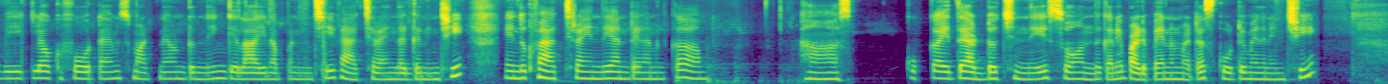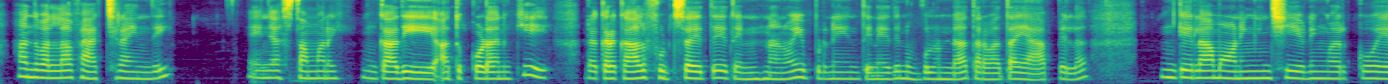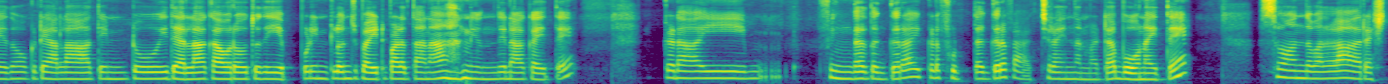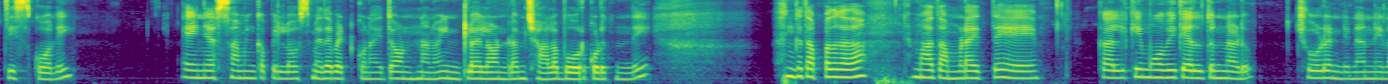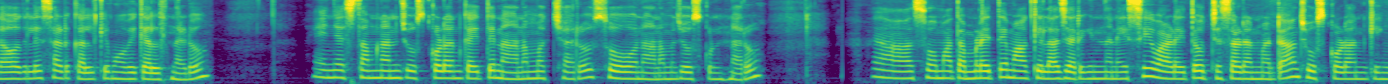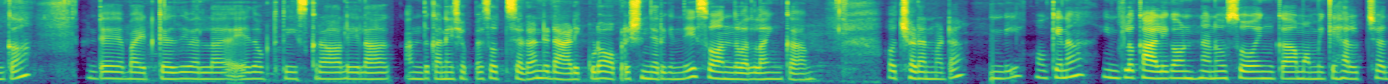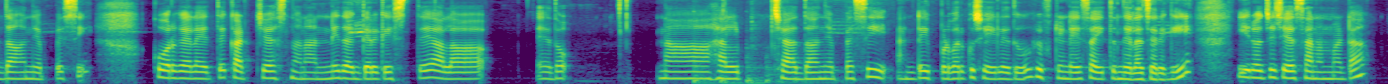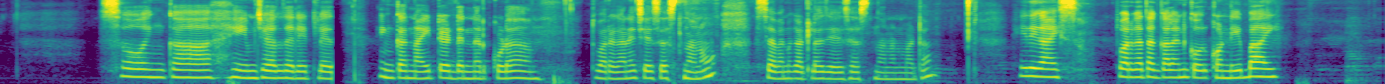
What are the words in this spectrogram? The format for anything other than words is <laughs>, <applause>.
వీక్లీ ఒక ఫోర్ టైమ్స్ మటనే ఉంటుంది. ఇంక ఇలా అయినప్పటి నుంచి ఫ్రాక్చర్ అయిన దగ్గర నుంచి. ఎందుకు ఫ్రాక్చర్ అయింది అంటే కనుక కుక్క అయితే అడ్డొచ్చింది. సో అందుకని పడిపోయాను అనమాట స్కూటీ మీద నుంచి. అందువల్ల ఫ్రాక్చర్ అయింది. ఏం చేస్తాం మరి? ఇంకా అది అతుక్కోవడానికి రకరకాల ఫుడ్స్ అయితే తింటున్నాను. ఇప్పుడు నేను తినేది నువ్వులుండ తర్వాత యాపిల్. ఇంకా ఇలా మార్నింగ్ నుంచి ఈవినింగ్ వరకు ఏదో ఒకటి అలా తింటూ ఇది ఎలా కవర్ అవుతుంది ఎప్పుడు ఇంట్లోంచి బయటపడతానా <laughs> అని ఉంది నాకైతే. ఇక్కడ ఈ ఫింగర్ దగ్గర ఇక్కడ ఫుట్ దగ్గర ఫ్రాక్చర్ అయిందనమాట బోన్ అయితే. సో అందువల్ల రెస్ట్ తీసుకోవాలి. ఏం చేస్తాం? ఇంకా పిల్లోస్ మీద పెట్టుకుని అయితే ఉంటున్నాను. ఇంట్లో ఇలా ఉండడం చాలా బోర్ కొడుతుంది. ఇంకా తప్పదు కదా. మా తమ్ముడైతే కల్కి మూవీకి వెళ్తున్నాడు. చూడండి నన్ను ఇలా వదిలేసాడు కల్కి మూవీకి వెళ్తున్నాడు. ఏం చేస్తాం? నన్ను చూసుకోవడానికి అయితే నానమ్మ వచ్చారు. సో నానమ్మ చూసుకుంటున్నారు. సో మా తమ్ముడైతే మాకు ఇలా జరిగిందనేసి వాడైతే వచ్చేసాడనమాట చూసుకోవడానికి ఇంకా. అంటే బయటకు వెళ్ళి వెళ్ళ ఏదో ఒకటి తీసుకురావాలి ఇలా అందుకనే చెప్పేసి వచ్చాడు అంటే డాడీకి కూడా ఆపరేషన్ జరిగింది. సో అందువల్ల ఇంకా వచ్చాడనమాట. అండి ఓకేనా? ఇంట్లో ఖాళీగా ఉంటున్నాను. సో ఇంకా మమ్మీకి హెల్ప్ చేద్దాం అని చెప్పేసి కూరగాయలు అయితే కట్ చేస్తున్నాను. అన్నీ దగ్గరికి ఇస్తే అలా ఏదో నా హెల్ప్ చేద్దాం అని చెప్పేసి అంటే ఇప్పటి వరకు చేయలేదు. ఫిఫ్టీన్ డేస్ అవుతుంది ఇలా జరిగి. ఈరోజు చేశానమాట సో ఇంకా ఏం చేయాలో తెలియట్లేదు. ఇంకా నైట్ డిన్నర్ కూడా త్వరగానే చేసేస్తున్నాను. సెవెన్ అట్లా చేసేస్తున్నాను అనమాట ఇది గాయస్ త్వరగా తగ్గాలని కోరుకోండి. బాయ్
